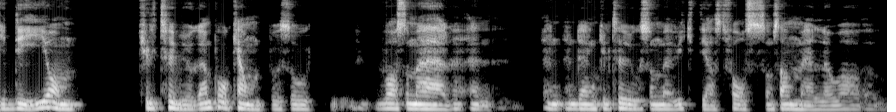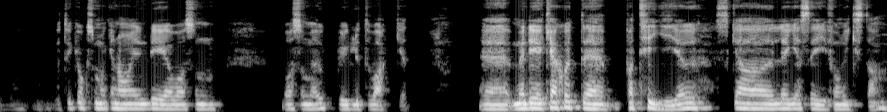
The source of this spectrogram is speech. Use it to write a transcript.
idé om kulturen på campus och vad som är en, en, den kultur som är viktigast för oss som samhälle. Och, vad, jag tycker också man kan ha en idé av vad som, vad som är uppbyggligt och vackert. Eh, men det kanske inte partier ska lägga sig i från riksdagen.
